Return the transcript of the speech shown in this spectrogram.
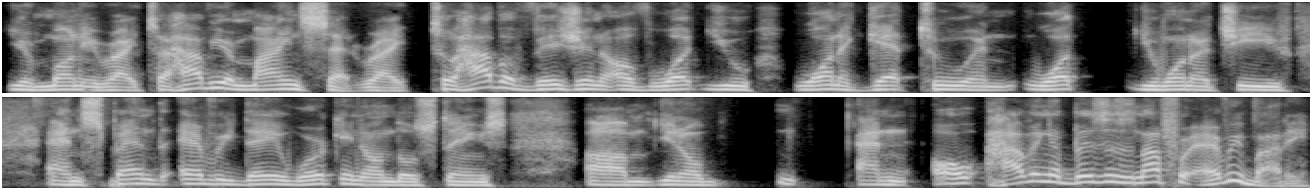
your money right, to have your mindset right, to have a vision of what you want to get to and what you want to achieve and spend every day working on those things. Um, you know, and oh, having a business is not for everybody.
